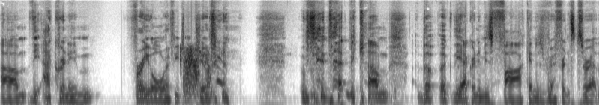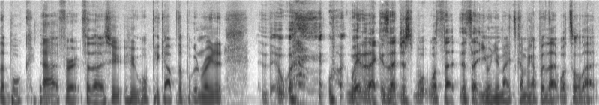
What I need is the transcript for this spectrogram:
Um, the acronym "Free All Refugee Children." did that become the the acronym is FARC and is referenced throughout the book uh, for for those who, who will pick up the book and read it. Where did that? Is that just what's that? Is that you and your mates coming up with that? What's all that?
